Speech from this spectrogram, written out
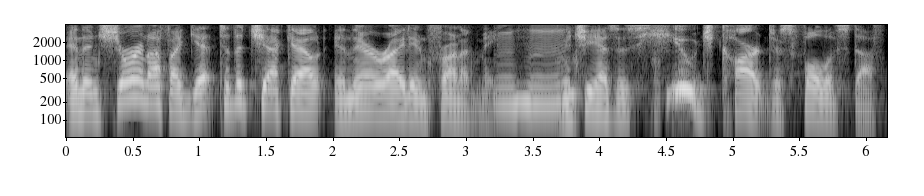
and then sure enough, I get to the checkout and they're right in front of me. Mm-hmm. And she has this huge cart just full of stuff.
